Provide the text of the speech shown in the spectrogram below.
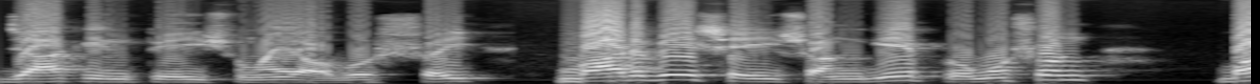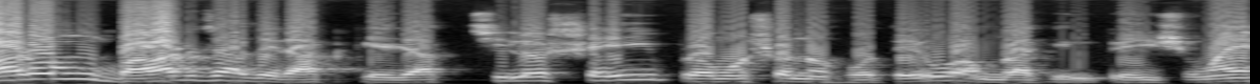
যা কিন্তু এই সময়ে অবশ্যই বাড়বে। সেই সঙ্গে প্রমোশন বারংবার যাদের আটকে যাচ্ছিল, সেই প্রমোশন হতেও আমরা কিন্তু এই সময়ে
